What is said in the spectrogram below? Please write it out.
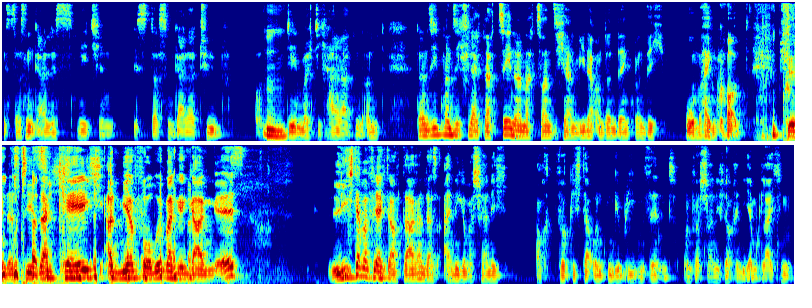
ist das ein geiles Mädchen, ist das ein geiler Typ und mhm. den möchte ich heiraten. Und dann sieht man sich vielleicht nach 10 oder nach 20 Jahren wieder und dann denkt man sich, oh mein Gott, schön, dass dieser Kelch an mir vorübergegangen ist. Liegt aber vielleicht auch daran, dass einige wahrscheinlich auch wirklich da unten geblieben sind und wahrscheinlich noch in ihrem gleichen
